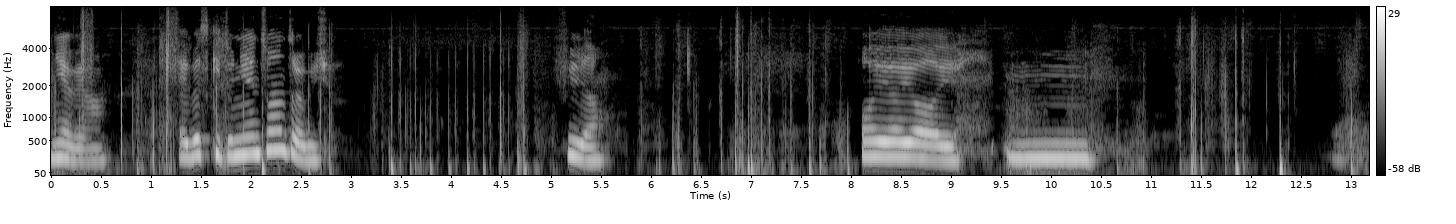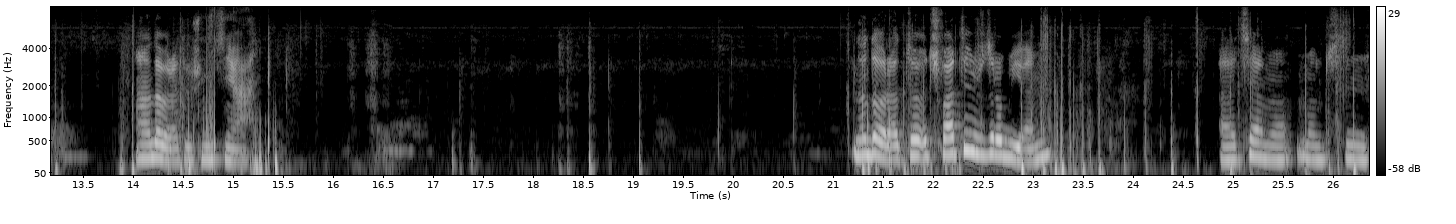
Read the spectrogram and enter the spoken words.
Nie wiem. Ej, bez kitu, nie wiem co mam zrobić. Chwila. Oj, oj, oj. Mm. A dobra, to już nic nie ma. No dobra, to czwarty już zrobiłem. Ale co ja mam, mam z tym...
